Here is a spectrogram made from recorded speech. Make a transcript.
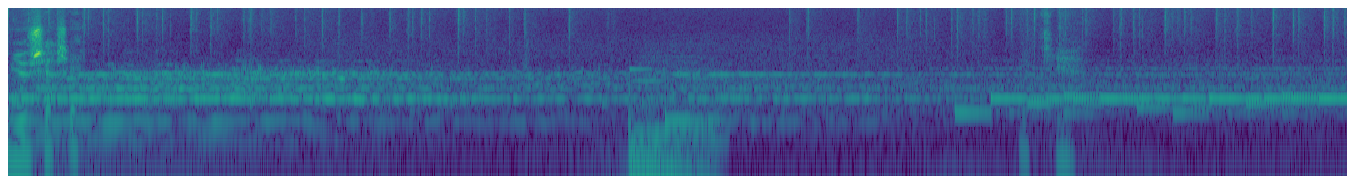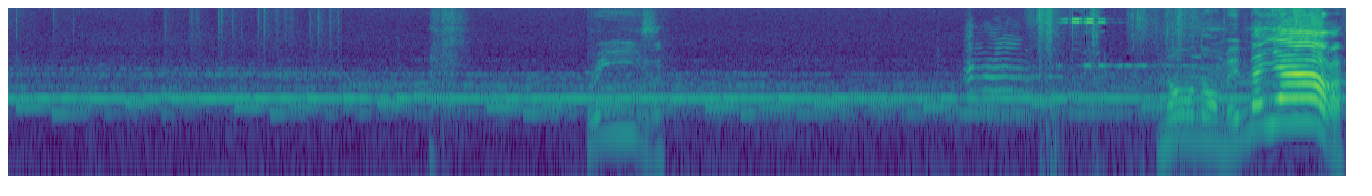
mieux chercher. Mais Maillard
